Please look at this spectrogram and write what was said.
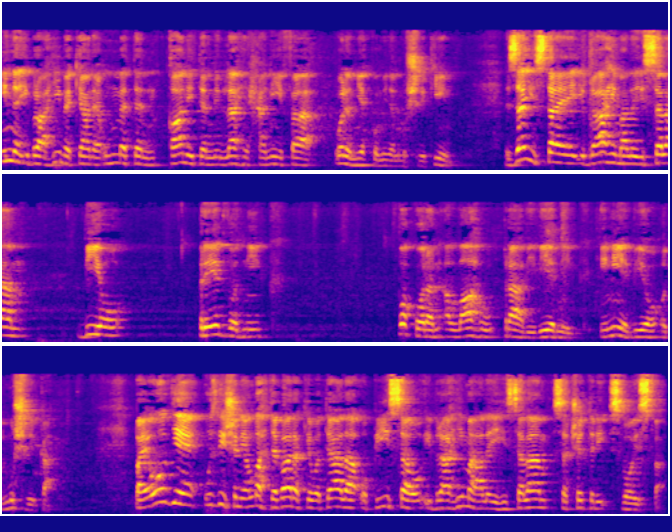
Inne Ibrahime kjane ummeten kaniten lillahi hanifa volem jeko minel mušrikin. Zaista je Ibrahim a.s. bio predvodnik, pokoran Allahu pravi vjernik i nije bio od mušrika. Pa je ovdje uzvišeni Allah te barak je Teala opisao Ibrahima a.s. sa četiri svojstva.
